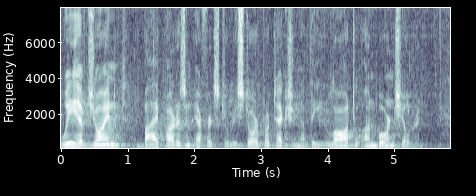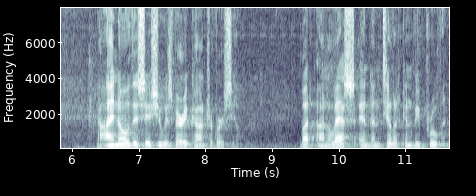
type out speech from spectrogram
we have joined bipartisan efforts to restore protection of the law to unborn children. Now, I know this issue is very controversial, but unless and until it can be proven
